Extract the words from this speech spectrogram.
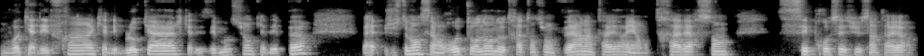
on voit qu'il y a des freins, qu'il y a des blocages, qu'il y a des émotions, qu'il y a des peurs. Bah, justement, c'est en retournant notre attention vers l'intérieur et en traversant ces processus intérieurs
